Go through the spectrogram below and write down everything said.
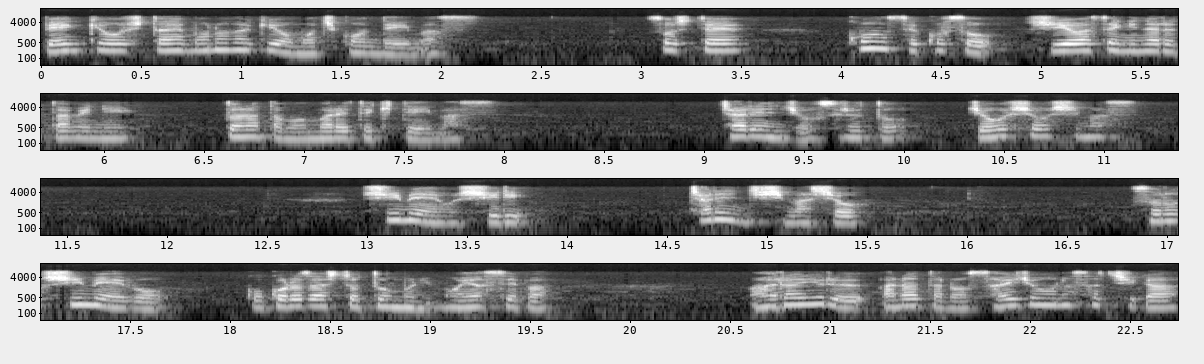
勉強したいものだけを持ち込んでいます。そして、今世こそ幸せになるために、どなたも生まれてきています。チャレンジをすると上昇します。使命を知り、チャレンジしましょう。その使命を志とともに燃やせば、あらゆるあなたの最上の幸が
